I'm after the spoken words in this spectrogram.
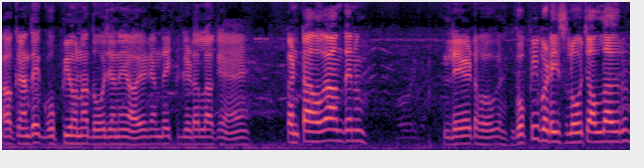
ਆ ਕਹਿੰਦੇ ਗੋਪੀ ਉਹਨਾਂ ਦੋ ਜਣੇ ਆ ਗਏ, ਕਹਿੰਦੇ ਇੱਕ ਗੇੜਾ ਲਾ ਕੇ ਆਏ। ਘੰਟਾ ਹੋ ਗਿਆ ਆਂਦੇ ਨੂੰ। ਲੇਟ ਹੋ ਗਏ। ਗੋਪੀ ਬੜੀ ਸਲੋ ਚੱਲਦਾ ਗੁਰੂ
